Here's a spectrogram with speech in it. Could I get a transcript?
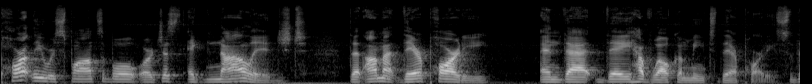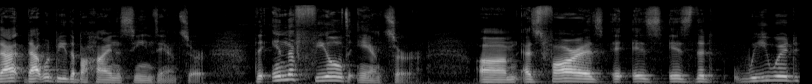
partly responsible or just acknowledged that I'm at their party and that they have welcomed me to their party. So that that would be the behind the scenes answer. The in the field answer, um, as far as is is that we would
